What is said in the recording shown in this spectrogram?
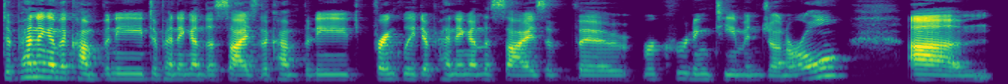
depending on the company, depending on the size of the company, frankly, depending on the size of the recruiting team in general, um,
